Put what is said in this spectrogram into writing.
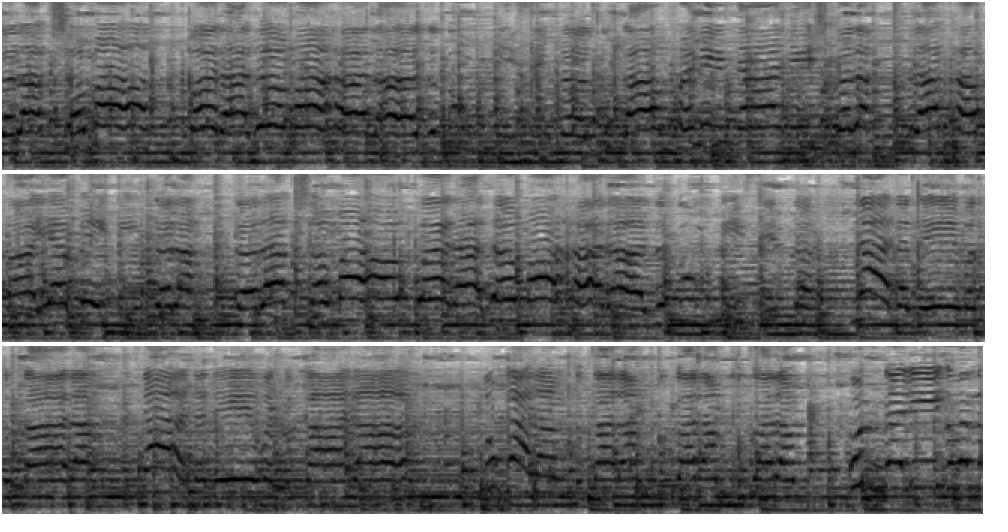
करा क्षमा देव तुकाराम ज्ञानदेव तुकाराम. तुकाराम तुकाराम तुकाराम तुकाराम. कुंडली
